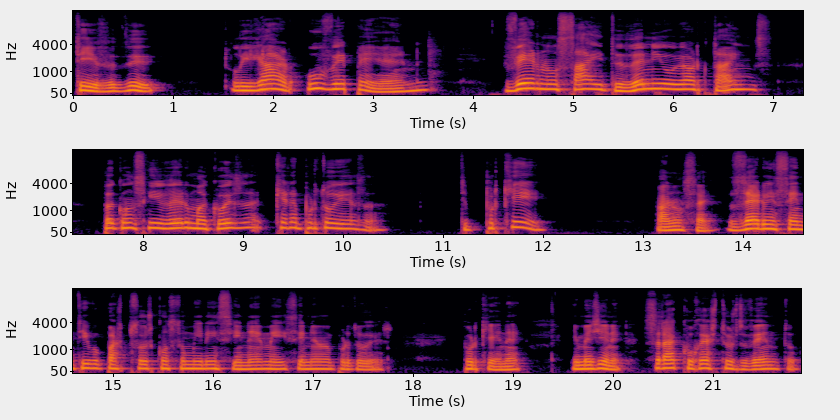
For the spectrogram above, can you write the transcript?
tive de ligar o VPN, ver no site da New York Times para conseguir ver uma coisa que era portuguesa. Tipo, porquê? Ah, não sei. Zero incentivo para as pessoas consumirem cinema e cinema português. Porquê, né? Imaginem, será que o resto do vento,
